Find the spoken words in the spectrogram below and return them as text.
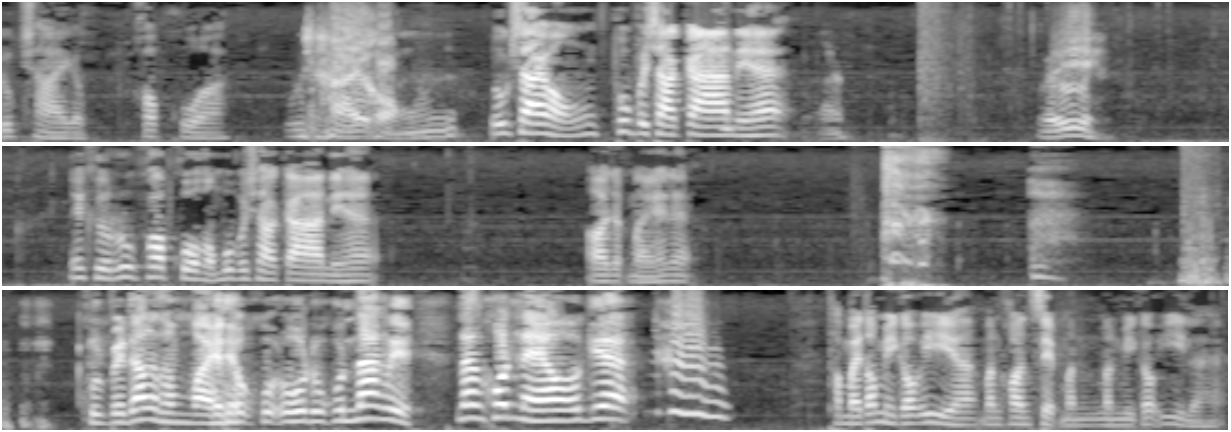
ลูกชายกับครอบครัวผู้ชายของ ลูกชายของผู้ประชาการนี่ฮะเฮ้ยนี่คือรูปครอบครัวของผู้ประชาการนี่ฮะเอาจากไหนฮะเนี่ยคุณไปนั่งทำไมเดี๋ยวคุณโอ้ดูคุณนั่งดินั่งโคตรแนวเมื่อกี้ทำไมต้องมีเก้าอี้ฮะมันคอนเซปต์มันมันมีเก้าอี้เหรอฮะ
